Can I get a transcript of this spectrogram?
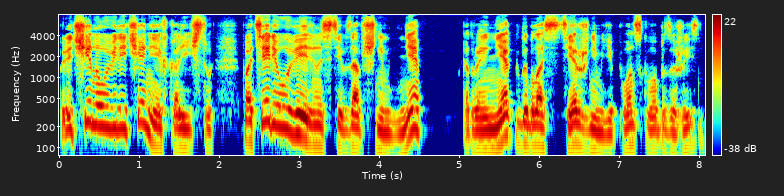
Причина увеличения их количества — потеря уверенности в завтрашнем дне — которая некогда была стержнем японского образа жизни.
